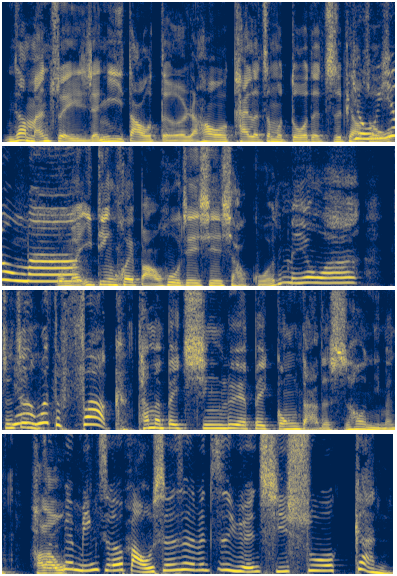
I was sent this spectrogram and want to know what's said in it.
你知道满嘴仁义道德，然后开了这么多的支票，有用吗？我们一定会保护这些小国，没有啊。真正 yeah, what the fuck？他们被侵略、被攻打的时候，你们好了，那边明哲保身，在那边自圆其说，干。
